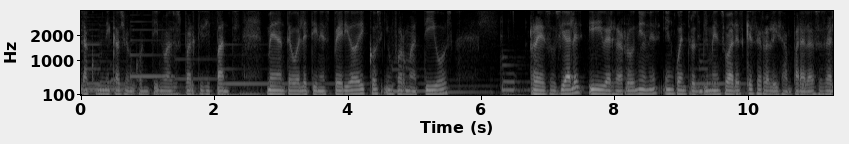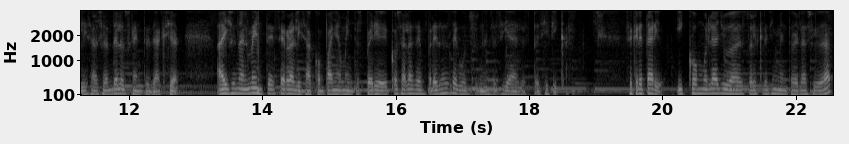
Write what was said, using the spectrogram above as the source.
la comunicación continua a sus participantes, mediante boletines periódicos, informativos, redes sociales y diversas reuniones y encuentros bimensuales que se realizan para la socialización de los frentes de acción. Adicionalmente, se realiza acompañamientos periódicos a las empresas según sus necesidades específicas. Secretario, ¿y cómo le ayuda esto al crecimiento de la ciudad?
